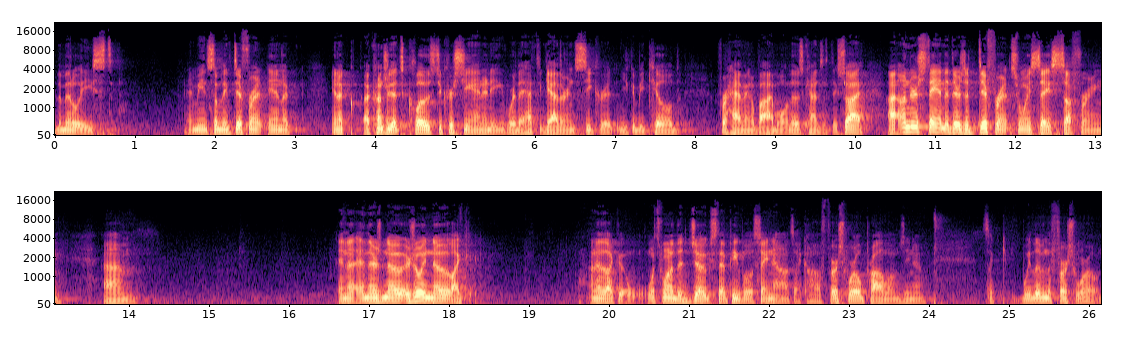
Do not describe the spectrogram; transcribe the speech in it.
the Middle East. It means something different in a, in a, a country that's closed to Christianity where they have to gather in secret and you could be killed for having a Bible and those kinds of things. So I, I understand that there's a difference when we say suffering. Um, and, and there's no, there's really no like, I know like what's one of the jokes that people say now? It's like, oh, first world problems, you know? It's like we live in the first world.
